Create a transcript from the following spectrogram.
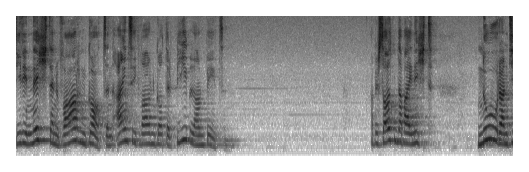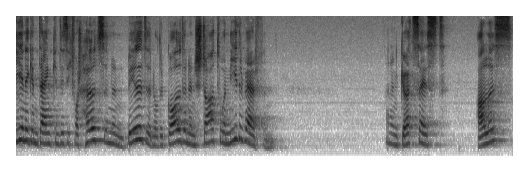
die, die nicht den wahren Gott, den einzig wahren Gott der Bibel anbeten. Aber wir sollten dabei nicht nur an diejenigen denken, die sich vor hölzernen Bildern oder goldenen Statuen niederwerfen. Ein Götze ist alles,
